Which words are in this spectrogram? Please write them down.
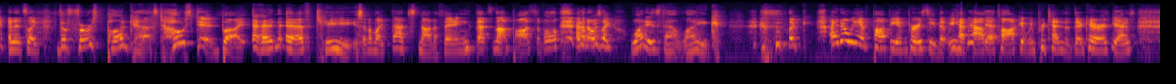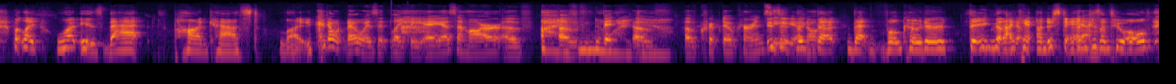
And it's like, the first podcast hosted by NFTs. And I'm like, that's not a thing. That's not possible. And then I was like, what is that like? like, I know we have Poppy and Percy that we have Apple Yes. Talk and we pretend that they're characters, but like, what is that podcast like? I don't know. Is it like the ASMR of I of no bit idea. of of cryptocurrency? Is it I like that that vocoder thing that I, don't- can't understand Yeah. because I'm too old?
